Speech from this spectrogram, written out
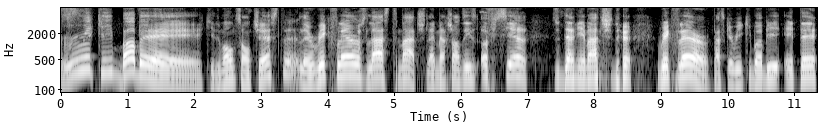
Ricky Bobby qui nous montre son chest. Le Ric Flair's Last Match, la marchandise officielle du dernier match de Ric Flair. Parce que Ricky Bobby était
